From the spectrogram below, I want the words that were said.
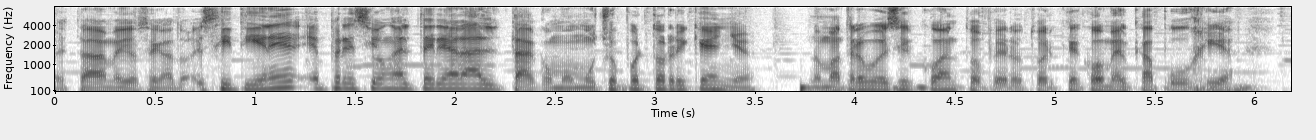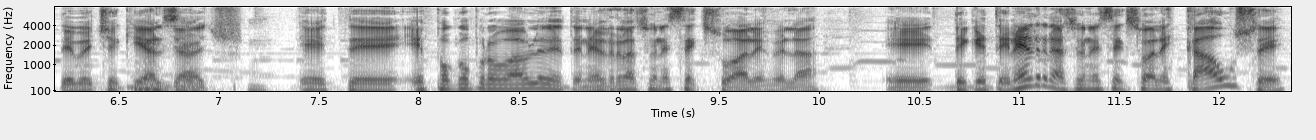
Estaba medio secado. Si tienes presión arterial alta, como muchos puertorriqueños, no me atrevo a decir cuánto, pero todo el que come alcapugia debe chequearse. Este, es poco probable de tener relaciones sexuales, ¿verdad? Eh, de que tener relaciones sexuales cause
